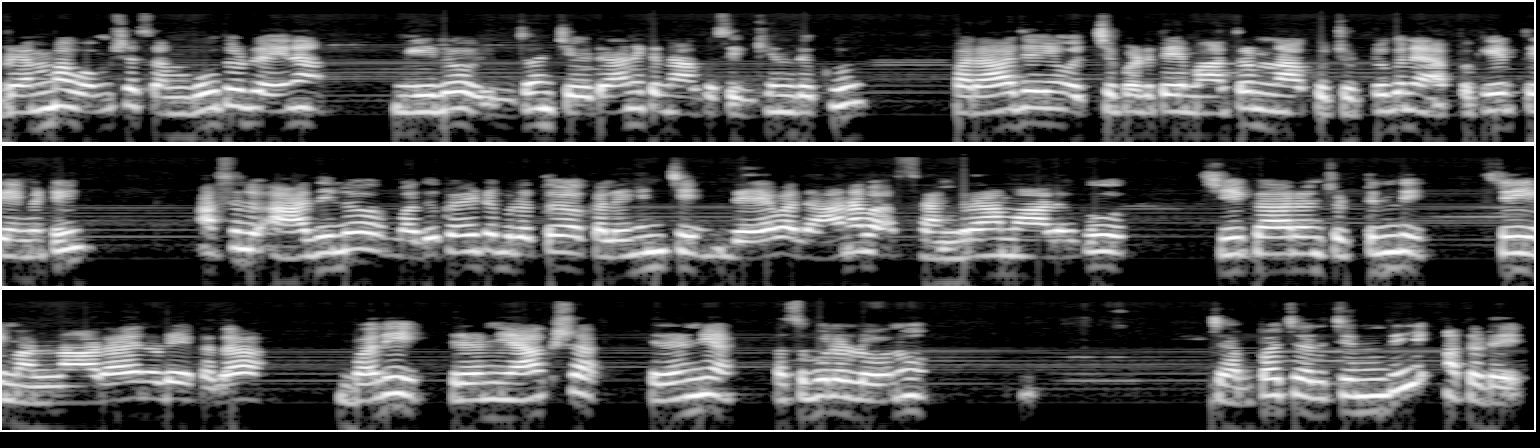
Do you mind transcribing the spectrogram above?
బ్రహ్మ వంశ సంభూతుడైన మీలో యుద్ధం చేయడానికి నాకు సిగ్గెందుకు? పరాజయం వచ్చి పడితే మాత్రం నాకు చుట్టుకునే అపకీర్తి ఏమిటి? అసలు ఆదిలో మధుకైటపులతో కలిహించి దేవదానవ సంగ్రామాలకు శ్రీకారం చుట్టింది శ్రీమన్నారాయణుడే కదా? బలి హిరణ్యాక్ష హిరణ్య పసుపులలోనూ జబ్బచరిచింది అతడే.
